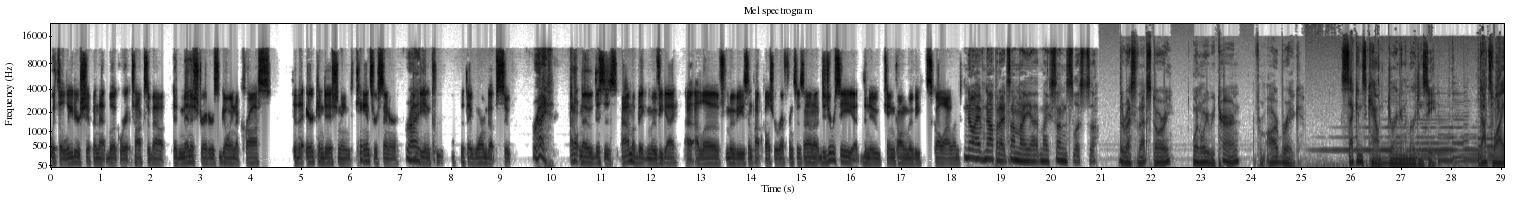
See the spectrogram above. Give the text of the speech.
with the leadership in that book where it talks about administrators going across to the air conditioning cancer center right. and being cool that they warmed up soup. Right. I don't know. This is, I'm a big movie guy. I, I love movies and pop culture references. And I don't know. Did you ever see uh, the new King Kong movie, Skull Island? No, I have not, but it's on my, uh, my son's list. So the rest of that story when we return from our break. Seconds count during an emergency. That's why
